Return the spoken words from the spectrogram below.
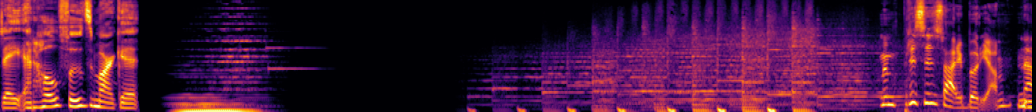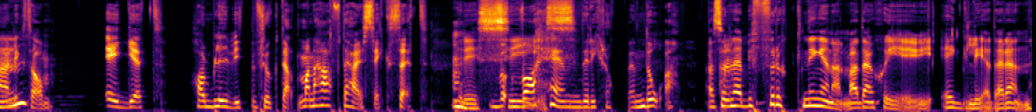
Day at Whole Foods Market. Men precis så här i början, när Mm. liksom ägget har blivit befruktat, man har haft det här sexet. Precis. V- vad händer i kroppen då? Alltså den här befruktningen Alma, den sker ju i äggledaren.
